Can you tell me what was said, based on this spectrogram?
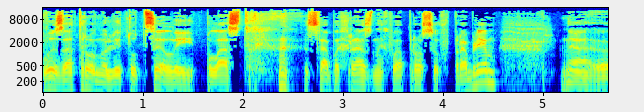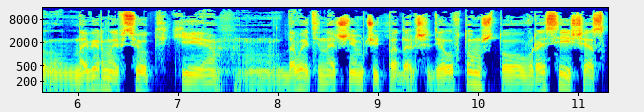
Вы затронули тут целый пласт самых разных вопросов, проблем. Э, наверное, все-таки давайте начнем чуть подальше. Дело в том, что в России сейчас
